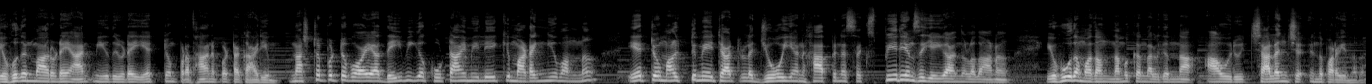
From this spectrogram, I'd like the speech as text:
യഹൂദന്മാരുടെ ആത്മീയതയുടെ ഏറ്റവും പ്രധാനപ്പെട്ട കാര്യം. നഷ്ടപ്പെട്ടു പോയ ദൈവിക കൂട്ടായ്മയിലേക്ക് മടങ്ങി വന്ന് ഏറ്റവും അൾട്ടിമേറ്റ് ആയിട്ടുള്ള ജോയ് ആൻഡ് ഹാപ്പിനെസ് എക്സ്പീരിയൻസ് ചെയ്യുക എന്നുള്ളതാണ് യഹൂദമതം നമുക്ക് നൽകുന്ന ആ ഒരു ചലഞ്ച് എന്ന് പറയുന്നത്.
